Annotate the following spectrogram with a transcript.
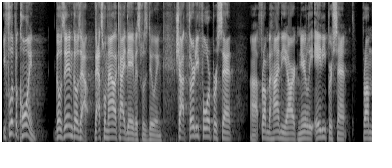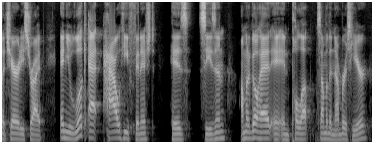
You flip a coin, goes in, goes out. That's what Malachi Davis was doing. Shot 34% uh, from behind the arc, nearly 80% from the charity stripe and you look at how he finished his season, I'm going to go ahead and pull up some of the numbers here,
